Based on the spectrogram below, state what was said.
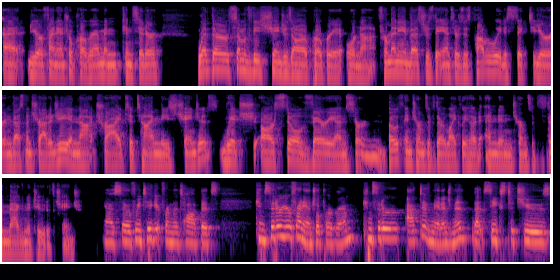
at your financial program and consider whether some of these changes are appropriate or not. For many investors, the answer is probably to stick to your investment strategy and not try to time these changes, which are still very uncertain, both in terms of their likelihood and in terms of the magnitude of change. Yeah. So if we take it from the top, it's consider your financial program, consider active management that seeks to choose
